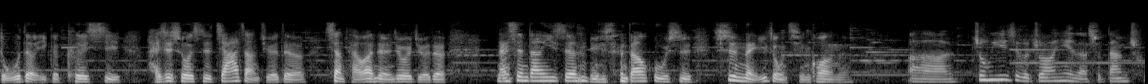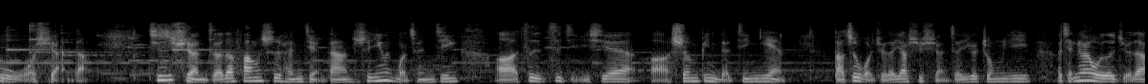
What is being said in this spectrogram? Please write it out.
读的一个科系，还是说是家长觉得像台湾的人就会觉得男生当医生，女生当护士，是哪一种情况呢？呃，中医这个专业呢是当初我选的，其实选择的方式很简单，就是因为我曾经呃自自己一些呃生病的经验。导致我觉得要去选择一个中医，而且另外我都觉得，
